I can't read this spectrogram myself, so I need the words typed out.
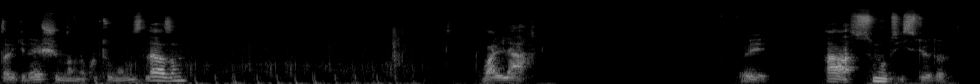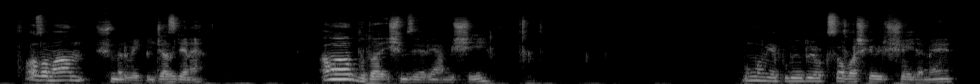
Tabii ki de şundan da kurtulmamız lazım. Valla. Tabii. Aa smooth istiyordu. O zaman şunları bekleyeceğiz gene. Ama bu da işimize yarayan bir şey. Bununla mı yapılıyordu yoksa başka bir şeyle mi?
